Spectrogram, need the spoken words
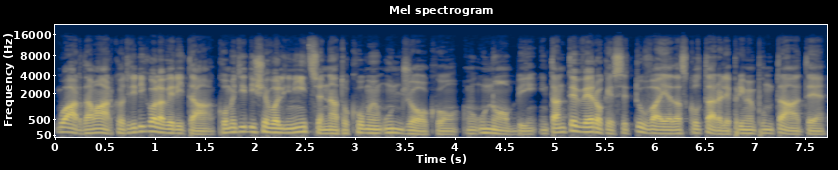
Guarda Marco, ti dico la verità, come ti dicevo all'inizio è nato come un gioco, un hobby, intanto è vero che se tu vai ad ascoltare le prime puntate,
